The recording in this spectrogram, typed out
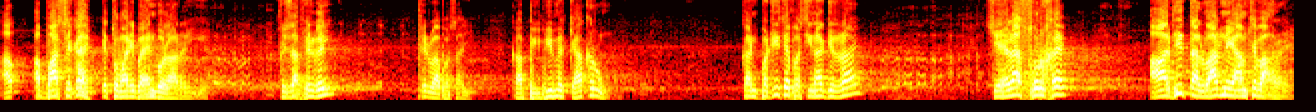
अब्बास से कह कि तुम्हारी बहन बुला रही है। फिजा फिर गई। फिर वापस आई। कहा, बीबी, मैं क्या करूँ? कनपटी से पसीना गिर रहा है। चेहरा सुर्ख है। आधी तलवार नियाम से बाहर है।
